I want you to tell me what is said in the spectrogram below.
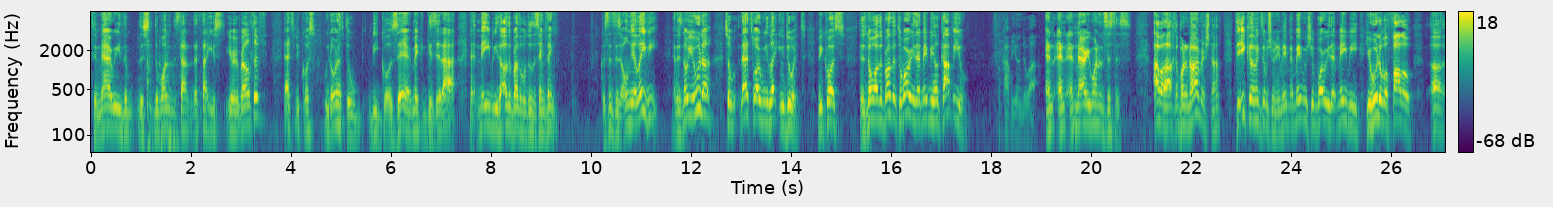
to marry the the, the one that's not that's not your, your relative. That's because we don't have to be gozer, make a gezerah that maybe the other brother will do the same thing. Because since there's only a Levi and there's no Yehuda, so that's why we let you do it. Because there's no other brother to worry that maybe he'll copy you He'll copy you and do what? and, and, and marry one of the sisters. But in our Mishnah, the ikal makes them shmini. Maybe maybe we should worry that maybe Yehuda will follow uh,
